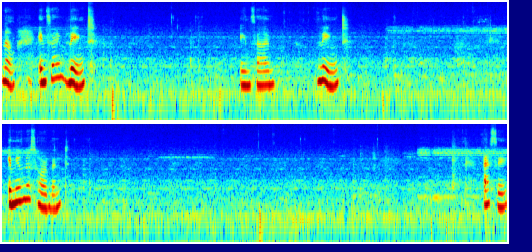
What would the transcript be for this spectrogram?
Now, enzyme linked enzyme linked immunosorbent assay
